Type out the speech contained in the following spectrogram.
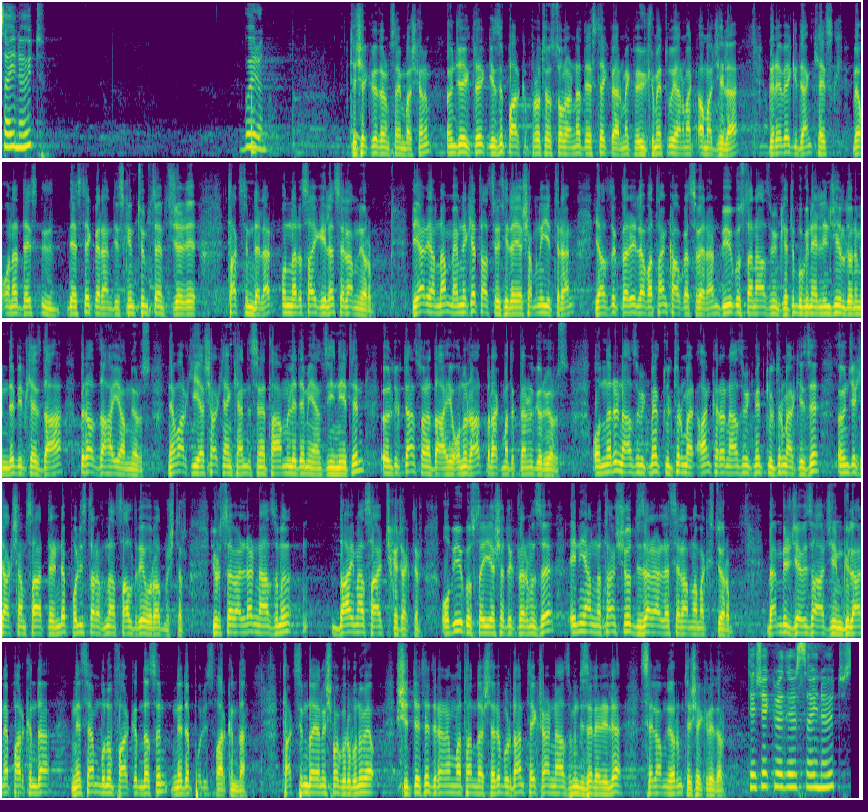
Sayın Öğüt. Buyurun. Teşekkür ederim Sayın Başkanım. Öncelikle Gezi Parkı protestolarına destek vermek ve hükümeti uyarmak amacıyla greve giden KESK ve ona des- destek veren DİSK'in tüm temsilcileri Taksim'deler. Onları saygıyla selamlıyorum. Diğer yandan memleket hasretiyle yaşamını yitiren, yazdıklarıyla vatan kavgası veren Büyük Usta Nazım Hikmet'i bugün 50. yıl dönümünde bir kez daha biraz daha iyi anlıyoruz. Ne var ki yaşarken kendisine tahammül edemeyen zihniyetin öldükten sonra dahi onu rahat bırakmadıklarını görüyoruz. Onları Nazım Hikmet Kültür Mer- Ankara Nazım Hikmet Kültür Merkezi önceki akşam saatlerinde polis tarafından saldırıya uğramıştır. Yurtseverler Nazım'ın daima sahip çıkacaktır. O büyük ustayı yaşadıklarımızı en iyi anlatan şu dizelerle selamlamak istiyorum. Ben bir ceviz ağacıyım Gülhane Parkı'nda. Ne sen bunun farkındasın ne de polis farkında. Taksim Dayanışma Grubu'nu ve şiddete direnen vatandaşları buradan tekrar Nazım'ın dizeleriyle selamlıyorum. Teşekkür ederim. Teşekkür ederiz Sayın Öğüt.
